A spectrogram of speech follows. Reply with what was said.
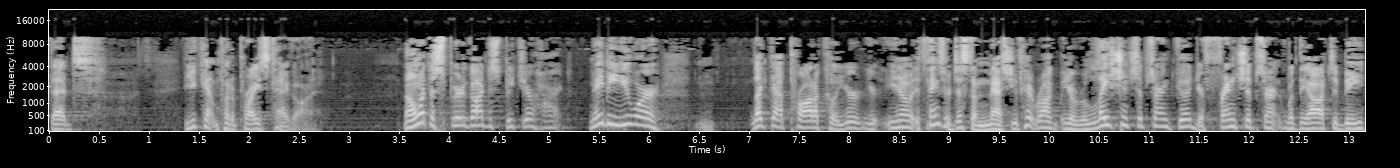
that you can't put a price tag on. Now I want the Spirit of God to speak to your heart. Maybe you are like that prodigal, you're, you're, you know, things are just a mess. You've hit rock, your relationships aren't good, your friendships aren't what they ought to be.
